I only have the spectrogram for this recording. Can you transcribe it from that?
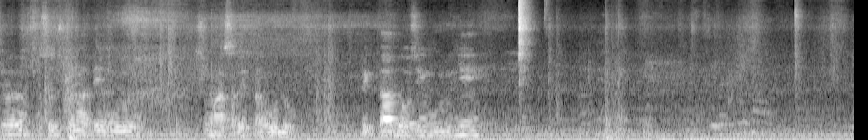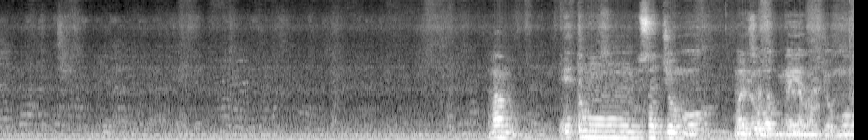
Ano lang, massage ko natin yung ulo. Sumasakit na ulo. Pektado kasi yung ulo niya eh. Ma'am, itong sa mo, maluwag na yung mo.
